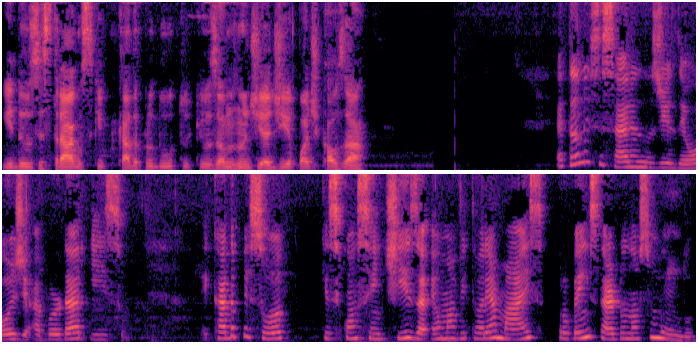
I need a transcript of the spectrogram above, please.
e dos estragos que cada produto que usamos no dia a dia pode causar. É tão necessário nos dias de hoje abordar isso. E cada pessoa que se conscientiza é uma vitória a mais para o bem-estar do nosso mundo.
